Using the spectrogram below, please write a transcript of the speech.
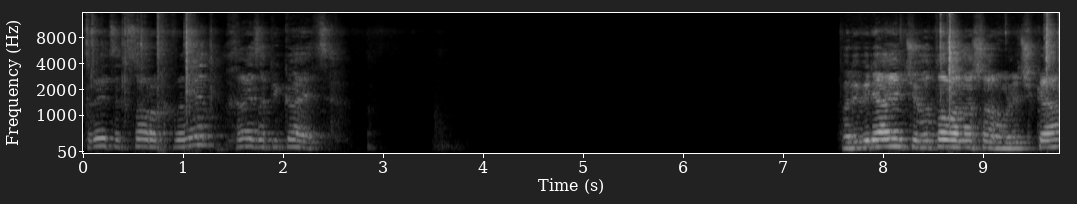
Тридцять-сорок хвилин, хай запікається. Перевіряємо, чи готова наша рулечка.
